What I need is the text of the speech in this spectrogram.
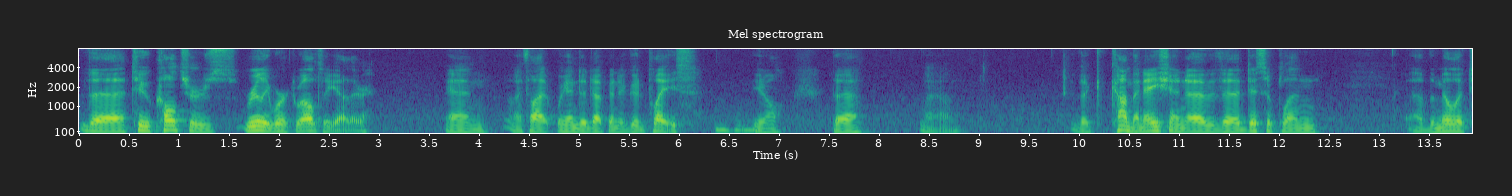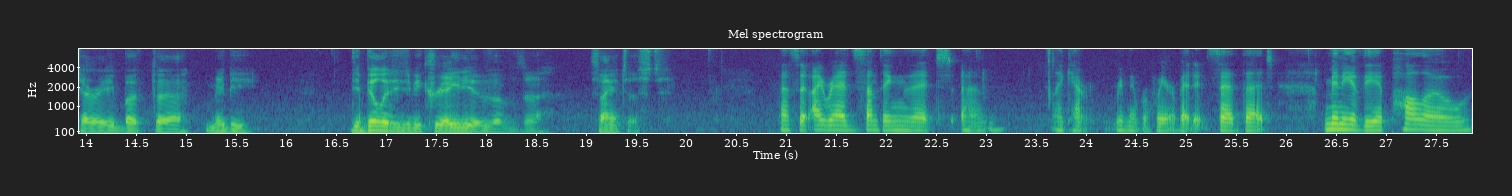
the two cultures really worked well together. And I thought we ended up in a good place. Mm-hmm. You know, the, uh, the combination of the discipline of the military, but uh, maybe the ability to be creative of the scientist. That's it. I read something that um, I can't remember where, but it said that many of the Apollo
